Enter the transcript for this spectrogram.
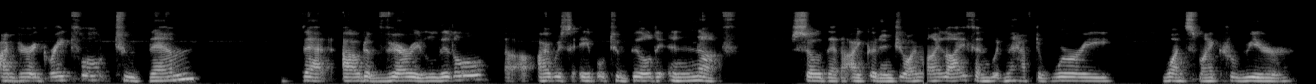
I'm very grateful to them that out of very little, uh, I was able to build enough so that I could enjoy my life and wouldn't have to worry once my career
